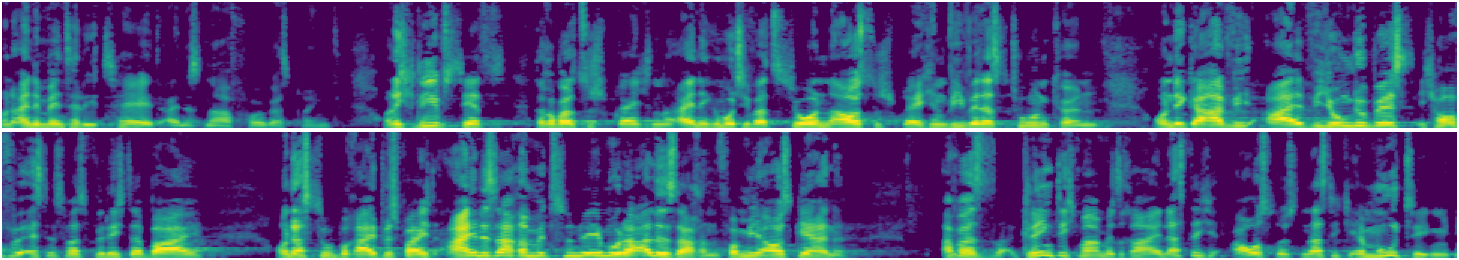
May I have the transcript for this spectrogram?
und eine Mentalität eines Nachfolgers bringt. Und ich liebe es jetzt, darüber zu sprechen, einige Motivationen auszusprechen, wie wir das tun können. Und egal wie alt, wie jung du bist, ich hoffe, es ist was für dich dabei und dass du bereit bist, vielleicht eine Sache mitzunehmen oder alle Sachen. Von mir aus gerne. Aber kling dich mal mit rein, lass dich ausrüsten, lass dich ermutigen,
